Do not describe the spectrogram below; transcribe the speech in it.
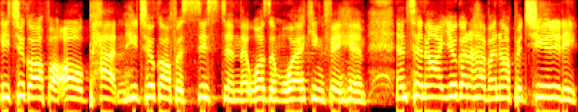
He took off an old pattern. He took off a system that wasn't working for him. And tonight you're going to have an opportunity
